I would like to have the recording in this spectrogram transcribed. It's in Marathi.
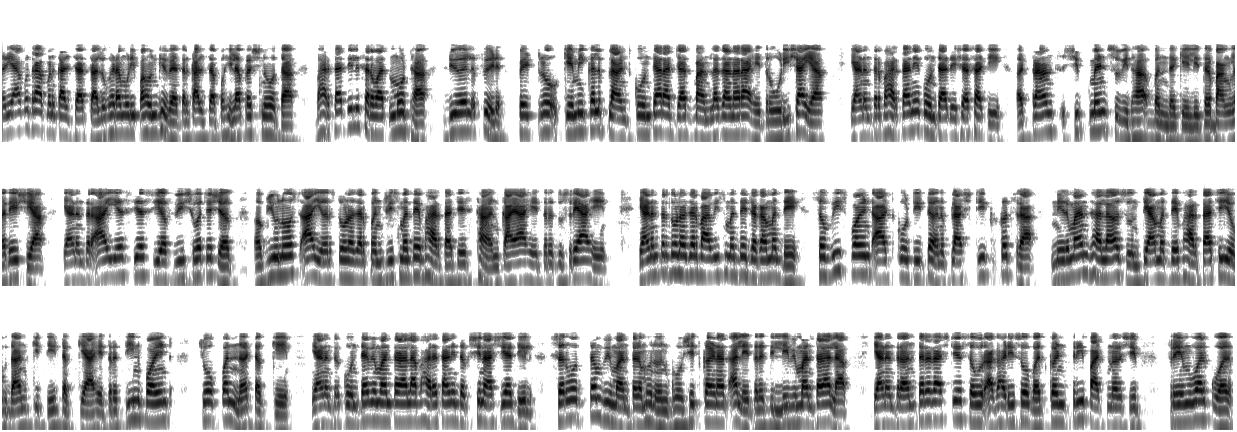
तर या अगोदर आपण कालच्या चालू घडामोडी पाहून घेऊया. तर कालचा पहिला प्रश्न होता भारतातील सर्वात मोठा ड्युएल फीड पेट्रोकेमिकल प्लांट कोणत्या राज्यात बांधला जाणार आहे? तर ओडिशा या. यानंतर भारताने कोणत्या देशासाठी ट्रान्सशिपमेंट सुविधा बंद केली? तर बांगलादेश या. यानंतर आय एस एस एफ विश्वचषक ब्युनोस आयर्स दोन हजार पंचवीसमध्ये भारताचे स्थान काय आहे? तर दुसरे आहे यानंतर दोन हजार बावीसमध्ये जगामध्ये सव्वीस पॉईंट आठ कोटी टन प्लास्टिक कचरा निर्माण झाला असून त्यामध्ये भारताचे योगदान किती टक्के आहे? तर तीन पॉईंट चोपन्न टक्के. यानंतर कोणत्या विमानतळाला भारत आणि दक्षिण आशियातील सर्वोत्तम विमानतळ म्हणून घोषित करण्यात आले? तर दिल्ली विमानतळाला. यानंतर आंतरराष्ट्रीय सौर आघाडीसोबत कंट्री पार्टनरशिप फ्रेमवर्कवर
